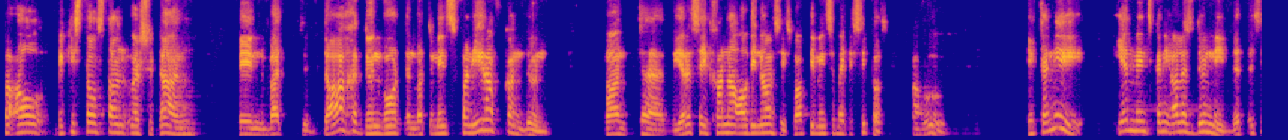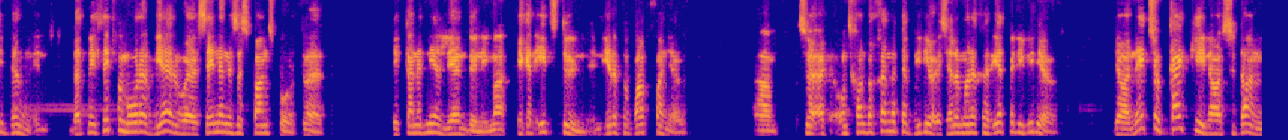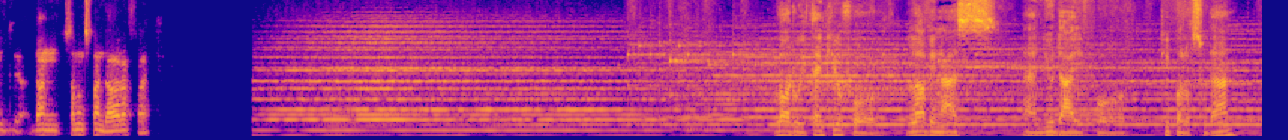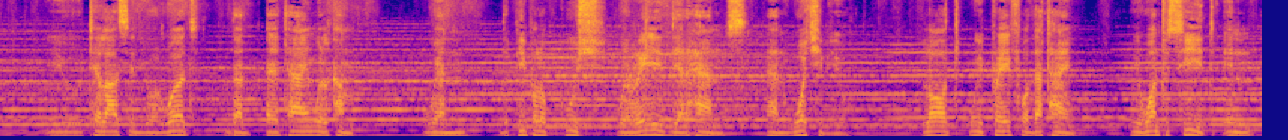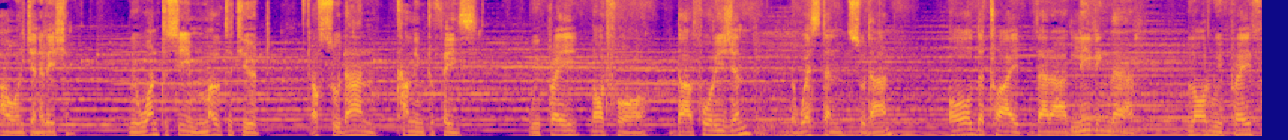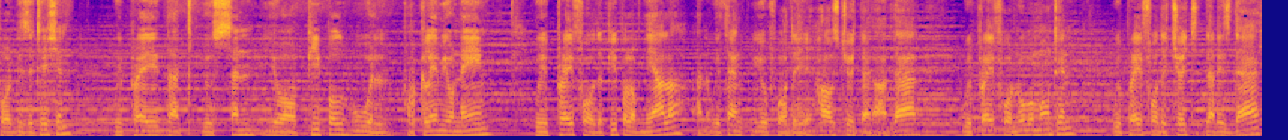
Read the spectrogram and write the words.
veral bietjie stil staan oor Sudan en wat daar gedoen word en wat 'n mens van hier af kan doen. Want uh, die Here sê gaan na al die nasies, maak die mense my disippels. Maar hoe? Ek kan nie een mens kan nie alles doen nie. Dit is die ding en dat mens net vanmôre weer hoor sending is 'n spansport, hoor. Jy kan dit nie alleen doen nie, maar jy kan iets doen en die Here verwag van jou. Um So ek, ons gaan begin met 'n video. Is julle manne gereed met die video? Ja, net so kykie na Sudan dan sal ons van daar af vat. Lord, we thank you for loving us and you die for people of Sudan. You tell us in your word that a time will come when the people of Cush will raise their hands and worship you. Lord, we pray for that time. We want to see it in our generation. We want to see multitude of Sudan coming to face. We pray, Lord, for Darfur region, the Western Sudan, all the tribe that are living there. Lord, we pray for visitation we pray that you send your people who will proclaim your name. We pray for the people of Niala and we thank you for the house church that are there. We pray for Noble Mountain. We pray for the church that is there.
